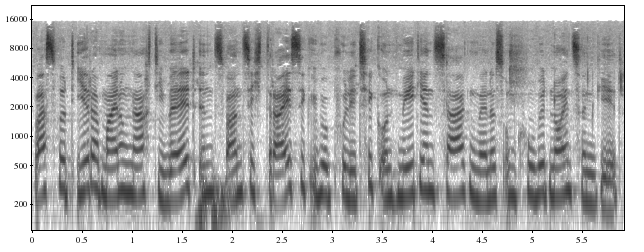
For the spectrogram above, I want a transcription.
was wird Ihrer Meinung nach die Welt in 2030 über Politik und Medien sagen, wenn es um Covid-19 geht?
